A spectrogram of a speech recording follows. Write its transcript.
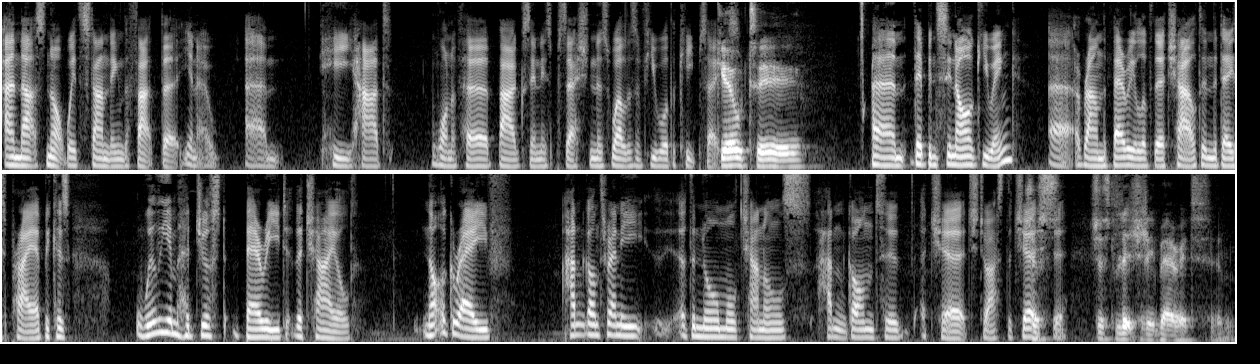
And that's notwithstanding the fact that, you know, um, he had one of her bags in his possession as well as a few other keepsakes. Guilty. Um, they'd been seen arguing uh, around the burial of their child in the days prior because William had just buried the child. Not a grave, hadn't gone through any of the normal channels, hadn't gone to a church to ask the church Just, to just literally buried him.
